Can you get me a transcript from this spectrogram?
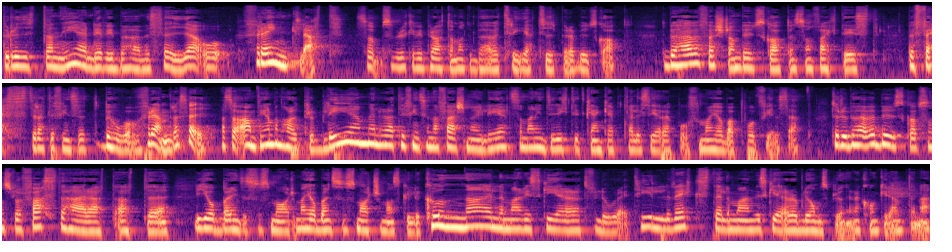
bryta ner det vi behöver säga. Och förenklat så, så brukar vi prata om att du behöver tre typer av budskap. Du behöver först de budskapen som faktiskt befäster att det finns ett behov av att förändra sig. Alltså antingen att man har ett problem eller att det finns en affärsmöjlighet som man inte riktigt kan kapitalisera på för man jobbar på fel sätt. Så du behöver budskap som slår fast det här att, att eh, vi jobbar inte så smart, man jobbar inte så smart som man skulle kunna eller man riskerar att förlora i tillväxt eller man riskerar att bli omsprungen av konkurrenterna.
